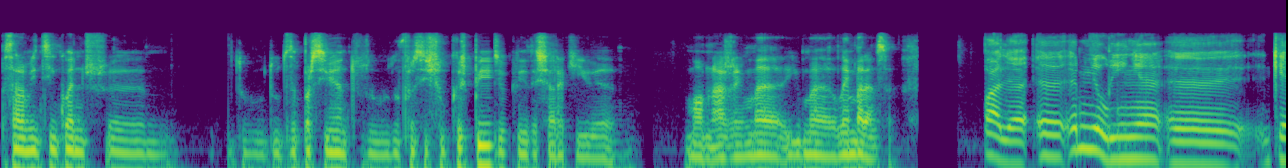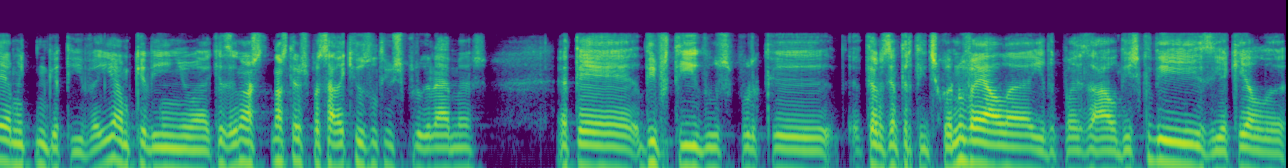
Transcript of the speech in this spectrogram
passaram 25 anos um, do, do, desaparecimento do, do Francisco Caspires. Eu queria deixar aqui uh, uma homenagem uma, e uma lembrança. Olha, a minha linha, uh, que é muito negativa, e é um bocadinho, uh, quer dizer, nós, nós temos passado aqui os últimos programas até divertidos, porque estamos entretidos com a novela e depois há o disco que diz e aquele.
